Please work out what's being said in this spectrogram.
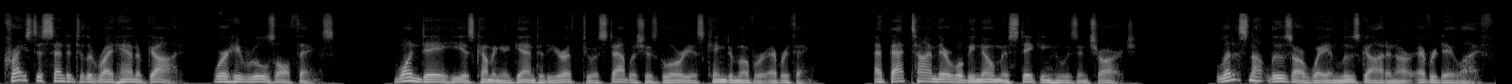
Christ ascended to the right hand of God, where he rules all things. One day he is coming again to the earth to establish his glorious kingdom over everything. At that time there will be no mistaking who is in charge. Let us not lose our way and lose God in our everyday life.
